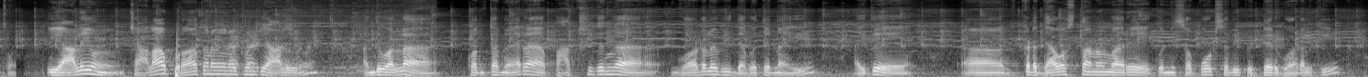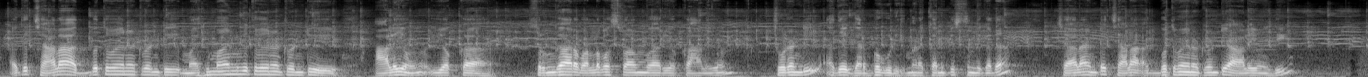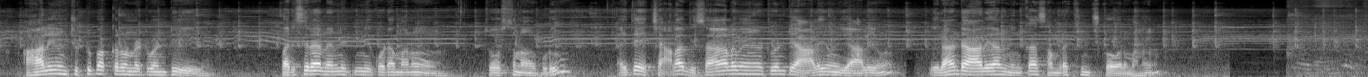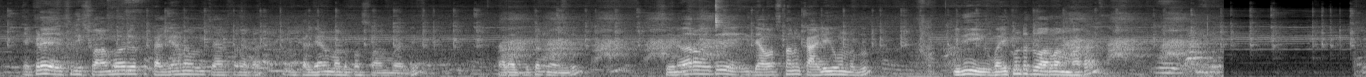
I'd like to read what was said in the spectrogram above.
ఈ ఆలయం చాలా పురాతనమైనటువంటి ఆలయం. అందువల్ల కొంతమేర పాక్షికంగా గోడలు అవి దెబ్బతిన్నాయి. అయితే ఇక్కడ దేవస్థానం వారే కొన్ని సపోర్ట్స్ అవి పెట్టారు గోడలకి. అయితే చాలా అద్భుతమైనటువంటి మహిమాన్వితమైనటువంటి ఆలయం ఈ యొక్క శృంగార వల్లభ స్వామి వారి యొక్క ఆలయం. చూడండి అదే గర్భగుడి మనకు కనిపిస్తుంది కదా. చాలా అంటే చాలా అద్భుతమైనటువంటి ఆలయం ఇది. ఆలయం చుట్టుపక్కల ఉన్నటువంటి పరిసరాలన్నింటినీ కూడా మనం చూస్తున్నాం ఇప్పుడు. అయితే చాలా విశాలమైనటువంటి ఆలయం ఈ ఆలయం. ఇలాంటి ఆలయాలను ఇంకా సంరక్షించుకోవాలి మనం. ఇక్కడే శ్రీ స్వామివారి యొక్క కళ్యాణం చేస్తారట. ఈ కళ్యాణ మండపం స్వామివారిది. చాలా అద్భుతంగా ఉంది. శనివారం అయితే ఈ దేవస్థానం ఖాళీగా ఉండదు. ఇది వైకుంఠ ద్వారం అన్నమాట.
